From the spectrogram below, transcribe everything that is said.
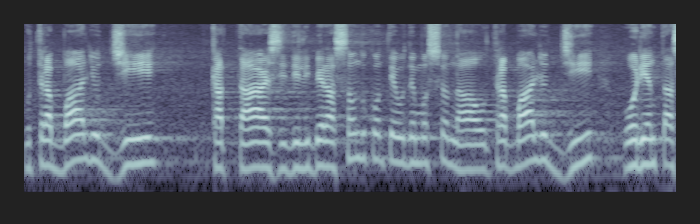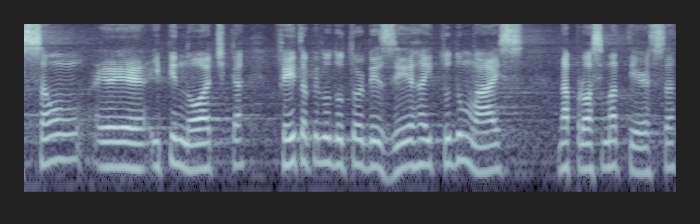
o trabalho de catarse, de liberação do conteúdo emocional, o trabalho de orientação é, hipnótica feita pelo Dr. Bezerra e tudo mais na próxima terça.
